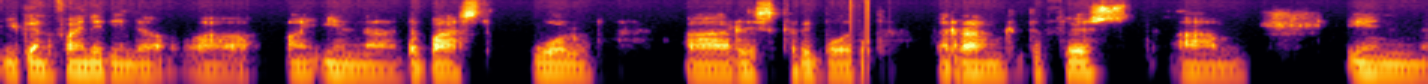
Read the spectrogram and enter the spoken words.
you can find it in the in the past world uh, risk report ranked the first um, in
